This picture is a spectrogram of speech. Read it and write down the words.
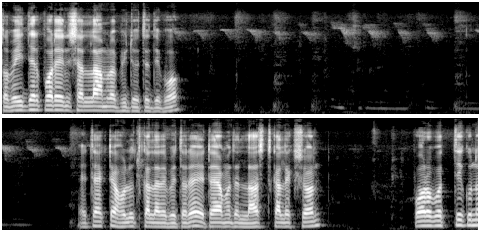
তবে ঈদের পরে ইনশাল্লাহ আমরা ভিডিওতে দেব। এটা একটা হলুদ কালারের ভেতরে। এটা আমাদের লাস্ট কালেকশন পরবর্তী কোনো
